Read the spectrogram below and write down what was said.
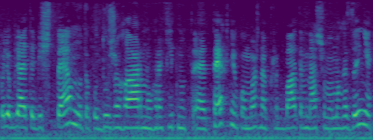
полюбляєте більш темну, таку дуже гарну графітну е, техніку, можна придбати в нашому магазині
